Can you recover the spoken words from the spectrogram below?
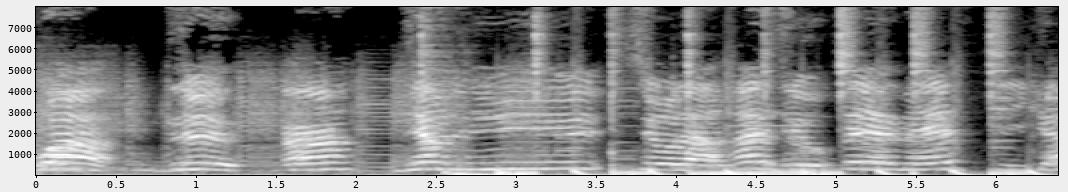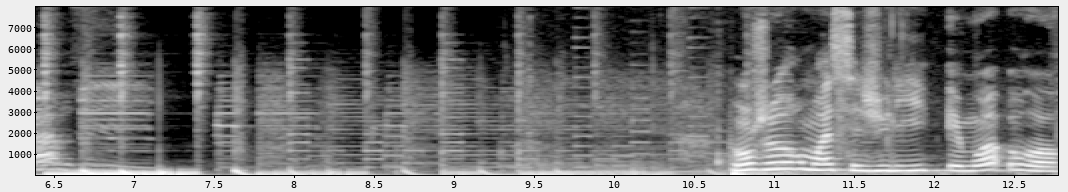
3, 2, 1, bienvenue sur la radio PMF Picardie. Bonjour, moi c'est Julie. Et moi, Aurore.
